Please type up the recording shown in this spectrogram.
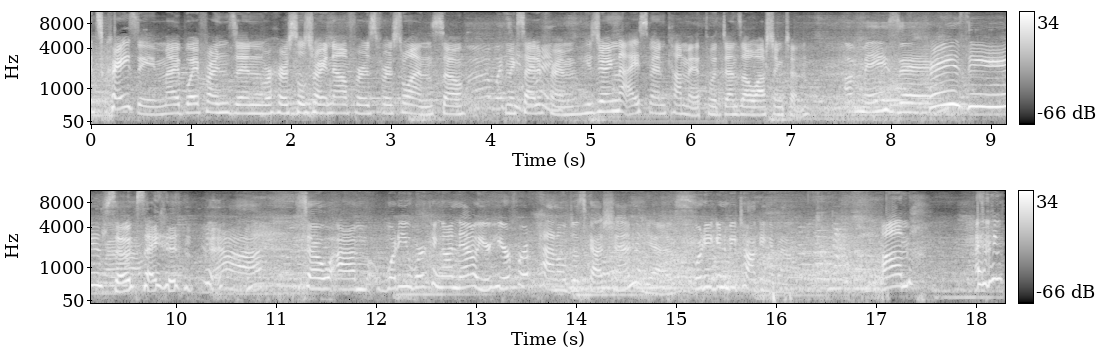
It's crazy. My boyfriend's in rehearsals right now for his first one, so what's I'm excited for him. He's doing the Iceman Cometh with Denzel Washington. Amazing. Crazy! So excited. Yeah. So, um, what are you working on now? You're here for a panel discussion. Yes. What are you going to be talking about? Um, I think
